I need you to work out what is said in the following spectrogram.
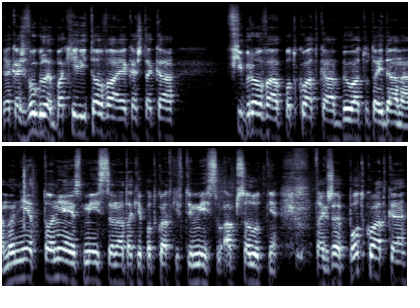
Jakaś w ogóle bakielitowa, jakaś taka fibrowa podkładka była tutaj dana. No nie, to nie jest miejsce na takie podkładki w tym miejscu, absolutnie. Także podkładkę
